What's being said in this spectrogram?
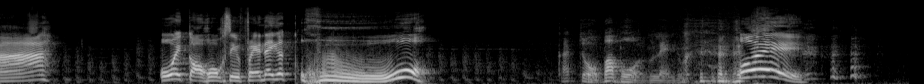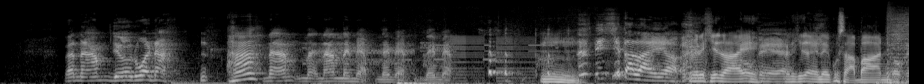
นะ โอ้ยก่อ60 เฟรมได้ก็โอ้โหกระโจบ้าโบรุนแรงด้วย เฮ้ยแล้วน้ำเยอะด้วยนะ ฮะน้ำน้ำในแมปในแมปในแมปอืมนี่คิดอะไรอะ ไม่ได้คิดอะไรโอเค ไม่ได้คิดอะไรเลยกูสาบานโอเค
